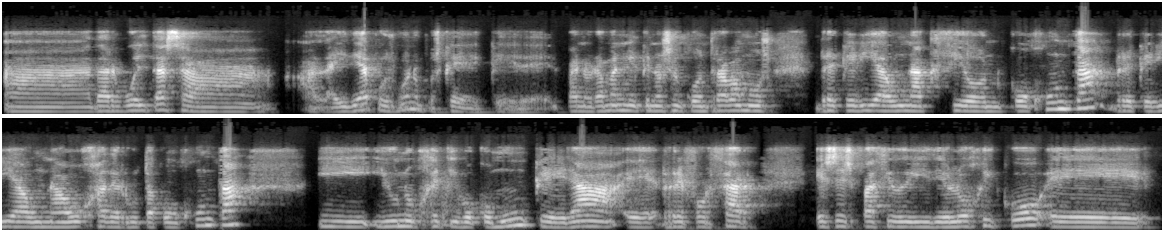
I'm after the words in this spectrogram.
a dar vueltas a, la idea, pues bueno, pues que, el panorama en el que nos encontrábamos requería una acción conjunta, requería una hoja de ruta conjunta y, un objetivo común que era eh, reforzar ese espacio ideológico eh,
